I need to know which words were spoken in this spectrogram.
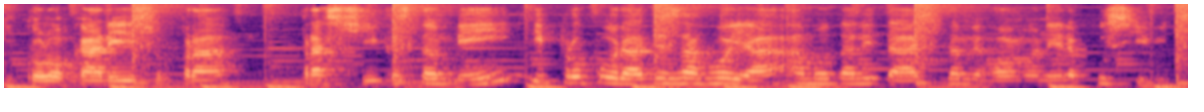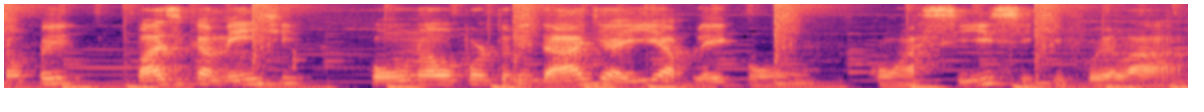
e colocar isso para as chicas também e procurar desenvolver a modalidade da melhor maneira possível. Então foi basicamente com uma oportunidade aí, falei com, com a Cici, que foi lá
